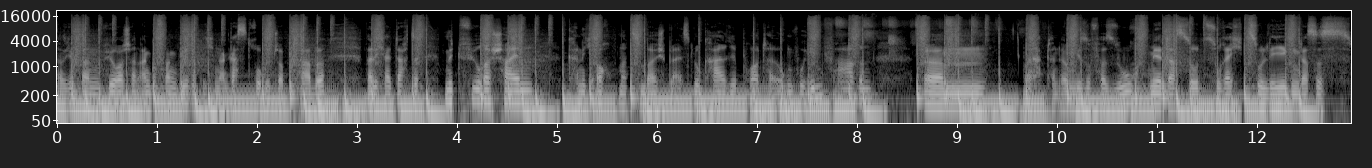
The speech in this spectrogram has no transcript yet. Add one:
Also ich habe dann einen Führerschein angefangen, während ich in der Gastro gejobbt habe, weil ich halt dachte, mit Führerschein kann ich auch mal zum Beispiel als Lokalreporter irgendwo hinfahren. Ähm, und habe dann irgendwie so versucht, mir das so zurechtzulegen, dass es,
